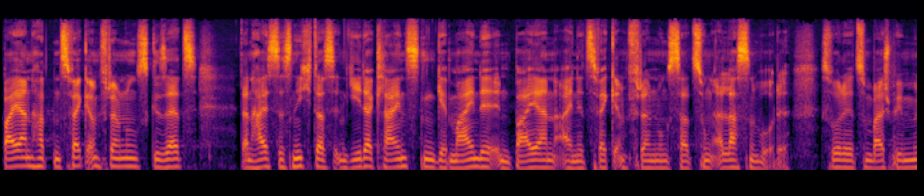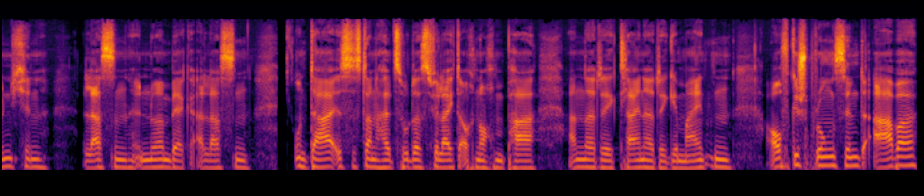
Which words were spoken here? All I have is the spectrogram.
Bayern hat ein Zweckentfremdungsgesetz, dann heißt es nicht, dass in jeder kleinsten Gemeinde in Bayern eine Zweckentfremdungssatzung erlassen wurde. Es wurde zum Beispiel in München erlassen, in Nürnberg erlassen und da ist es dann halt so, dass vielleicht auch noch ein paar andere kleinere Gemeinden aufgesprungen sind. Aber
